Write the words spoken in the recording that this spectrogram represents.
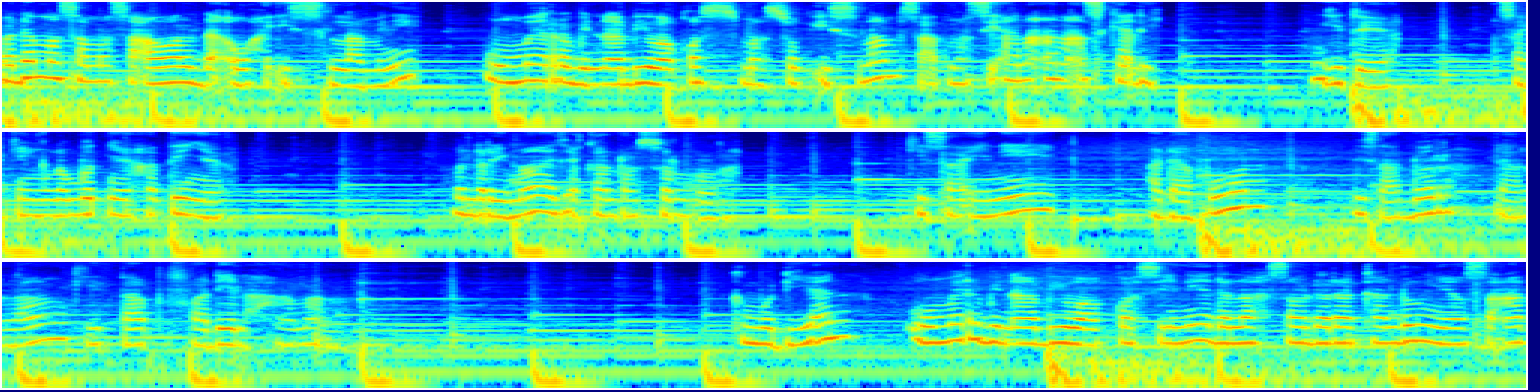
Pada masa-masa awal dakwah Islam ini, Umar bin Abi Waqqas masuk Islam saat masih anak-anak sekali. Gitu ya, saking lembutnya hatinya. Menerima ajakan Rasulullah. Kisah ini adapun disadur dalam kitab Fadil Hamal. Kemudian Umar bin Abi Waqqas ini adalah saudara kandungnya Sa'ad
